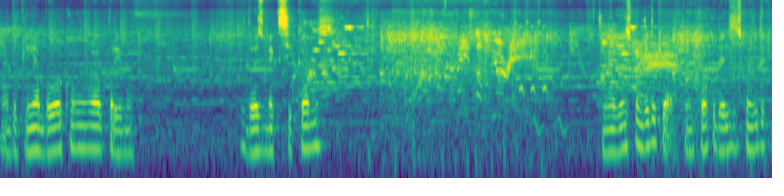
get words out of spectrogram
uma duplinha boa com o El Primo. Os dois mexicanos. Tem alguém escondido aqui, ó. Tem um pouco deles escondido aqui.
